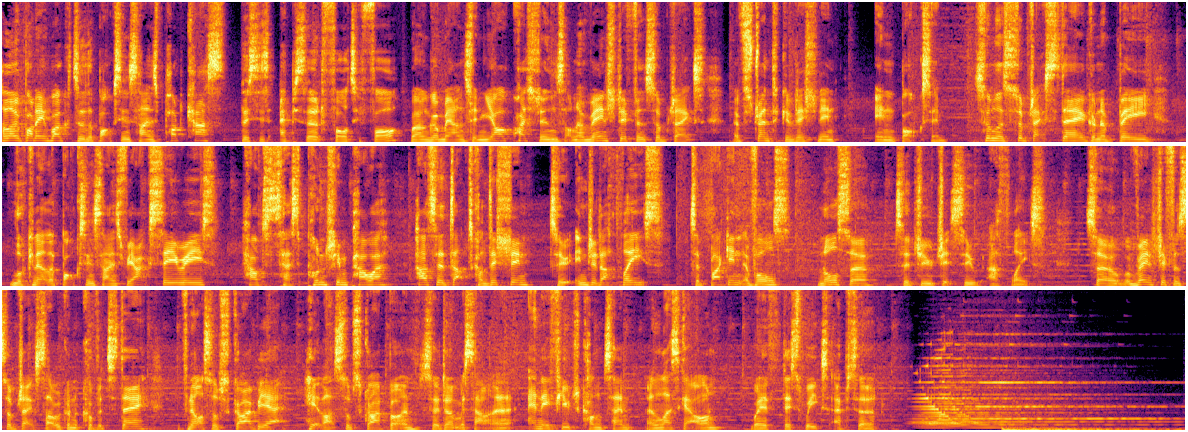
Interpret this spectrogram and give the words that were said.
Hello, everybody. Welcome to the Boxing Science Podcast. This is episode 44, where I'm going to be answering your questions on a range of different subjects of strength and conditioning in boxing. Some of the subjects today are going to be looking at the Boxing Science React series, how to test punching power, how to adapt conditioning to injured athletes, to bag intervals, and also to jiu jitsu athletes. So, a range of different subjects that we're going to cover today. If not a subscriber yet, hit that subscribe button so don't miss out on any future content. And let's get on with this week's episode.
